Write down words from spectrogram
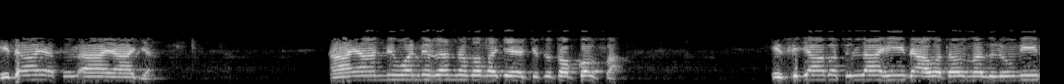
هداية الآيات. آيان ونرن مغجيش تتقفى استجابة الله دعوة المظلومين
